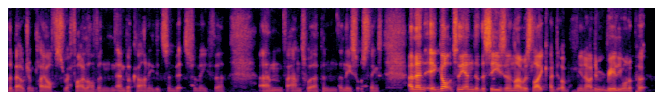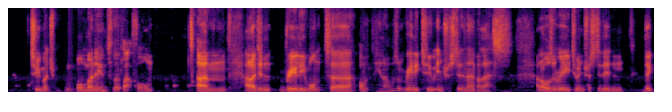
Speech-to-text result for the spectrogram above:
the Belgian playoffs. Refaelov and Mbokani did some bits for me for um, for Antwerp and, and, these sorts of things. And then it got to the end of the season, and I was like, I, you know, I didn't really want to put too much more money into the platform. Um, and I didn't really want to, you know, I wasn't really too interested in MLS and I wasn't really too interested in the.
